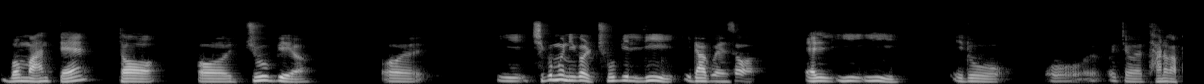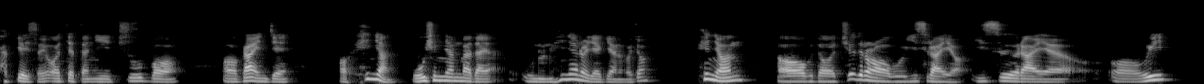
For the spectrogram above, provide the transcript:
뭐뭐 한때 더 어, 주빌 어, 이 지금은 이걸 주빌리라고 해서 L-E-E로 어, 저 단어가 바뀌어 있어요. 어쨌든 이 주버가 이제 어, 회년 50년마다 오는 회년을 얘기하는 거죠. 회년 of the children of Israel 이스라엘 의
